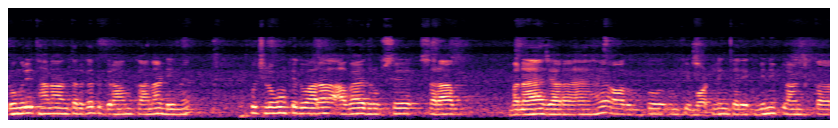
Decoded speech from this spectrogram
डुमरी थाना अंतर्गत ग्राम कानाडी में कुछ लोगों के द्वारा अवैध रूप से शराब बनाया जा रहा है और उनको, उनकी बॉटलिंग कर एक मिनी प्लांट का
